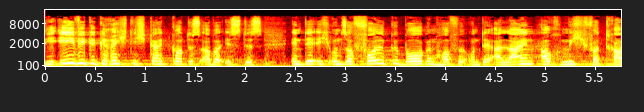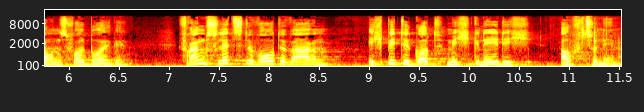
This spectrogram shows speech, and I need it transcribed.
Die ewige Gerechtigkeit Gottes aber ist es, in der ich unser Volk geborgen hoffe und der allein auch mich vertrauensvoll beuge. Franks letzte Worte waren, ich bitte Gott, mich gnädig aufzunehmen.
